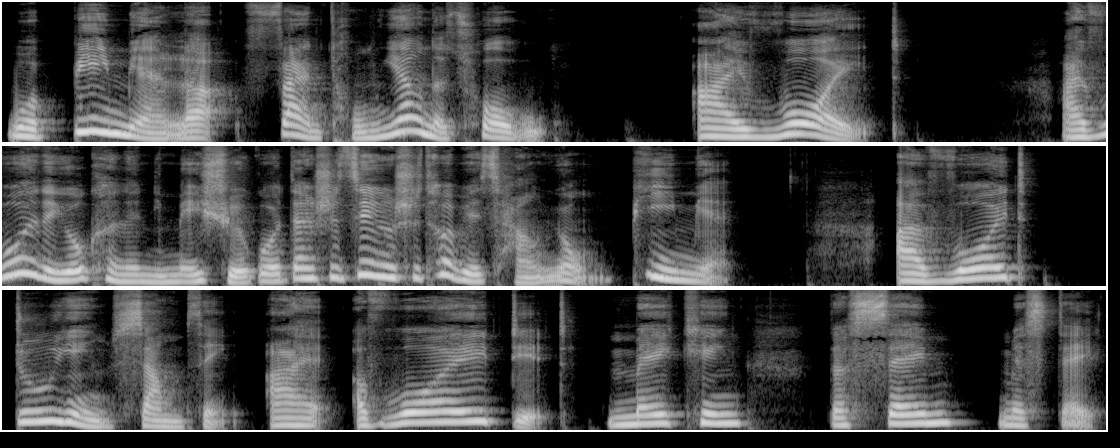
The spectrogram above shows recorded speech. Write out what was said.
我避免了犯同样的错误。Avoid, avoid 有可能你没学过，但是这个是特别常用，避免。Avoid doing something. I avoided making the same mistake.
